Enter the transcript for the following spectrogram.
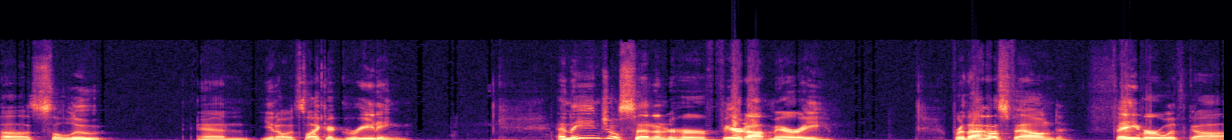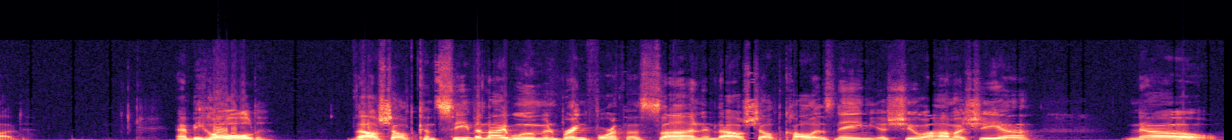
uh, salute. And, you know, it's like a greeting. And the angel said unto her, Fear not, Mary, for thou hast found favor with God. And behold, thou shalt conceive in thy womb and bring forth a son, and thou shalt call his name Yeshua HaMashiach? No.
